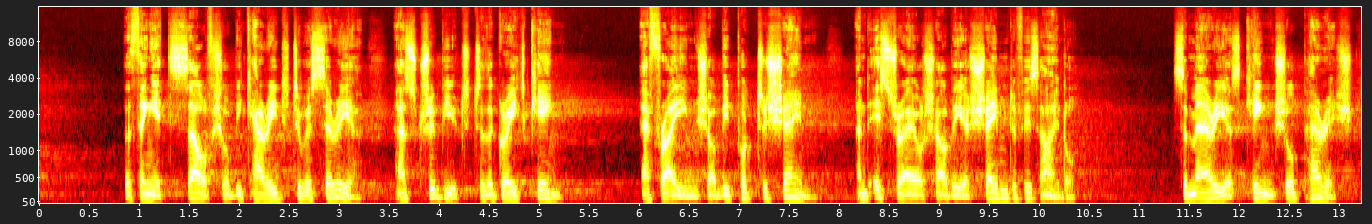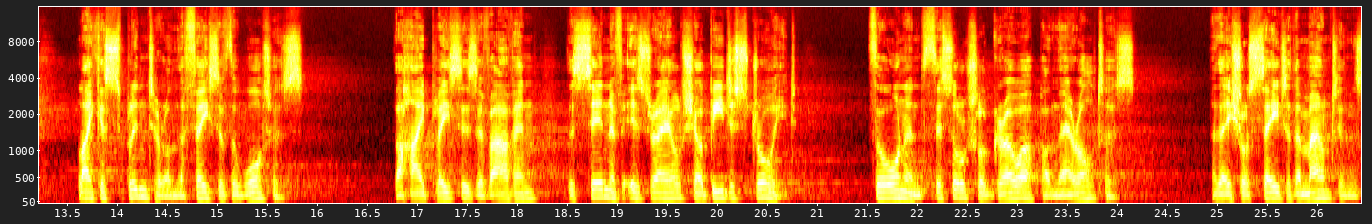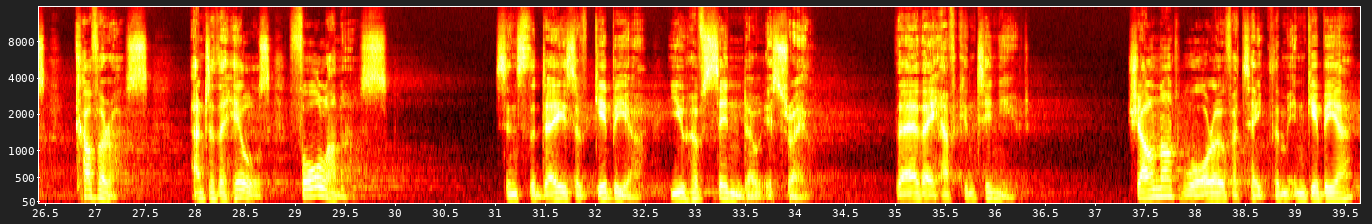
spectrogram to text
The thing itself shall be carried to Assyria as tribute to the great king. Ephraim shall be put to shame, and Israel shall be ashamed of his idol. Samaria's king shall perish, like a splinter on the face of the waters. The high places of Aven, the sin of Israel, shall be destroyed. Thorn and thistle shall grow up on their altars. And they shall say to the mountains, Cover us, and to the hills, Fall on us. Since the days of Gibeah, you have sinned, O Israel. There they have continued. Shall not war overtake them in Gibeah?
